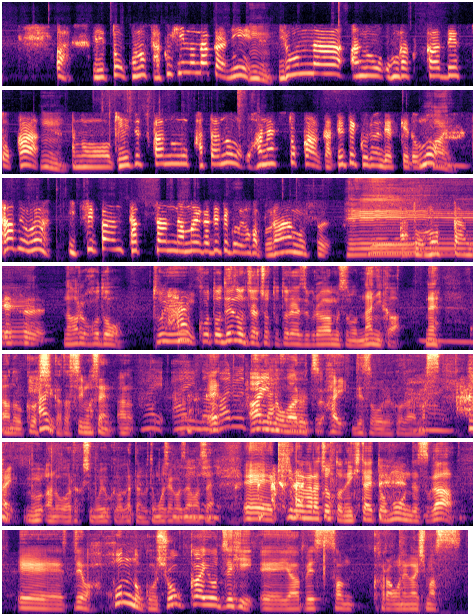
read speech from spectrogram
あ、えっ、とこの作品の中に、うん。いろんなあの音楽家ですとか、うん。あの芸術家の方のお話とかが出てくるんですけども、はい。多分一番たくさん名前が出てくるのがブラームスだと思ったんです。なるほどということでの、じゃあちょっととりあえずブラームスの何かね、あの詳しい方すいません。あのはい、愛のえワルツ。愛のワルツはいでそうでございます。ははい、むあの私もよく分かったので申し訳ございませんいえー聞きながらちょっとね行きたいと思うんですが、えーでは本のご紹介をぜひ、えー、矢部さんからお願いします。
